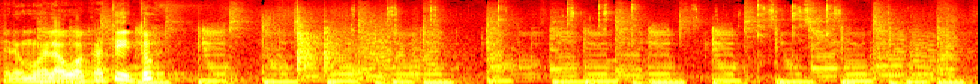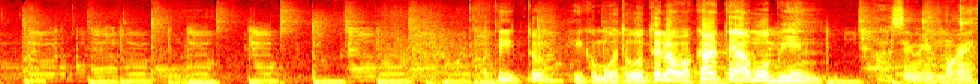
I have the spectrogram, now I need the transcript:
Tenemos el aguacatito. Aguacatito. Y como te gusta el aguacate, vamos bien. Así mismo es.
